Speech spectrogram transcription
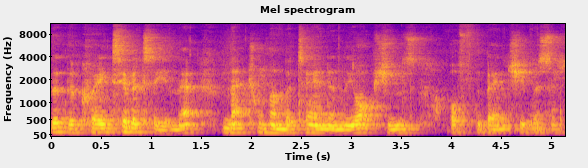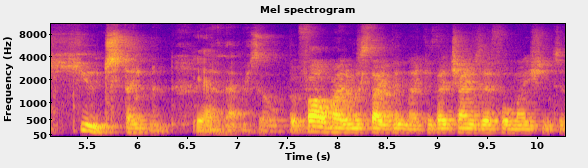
The, the, the creativity and that natural number 10 and the options off the bench, it was a huge statement, Yeah. uh, that result. But Fylde made a mistake, didn't they? Because they changed their formation to,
